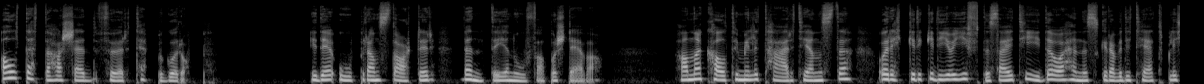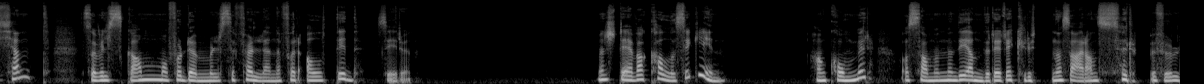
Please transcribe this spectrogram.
Alt dette har skjedd før teppet går opp. Idet operaen starter, venter Jenofa på Steva. Han er kalt til militærtjeneste, og rekker ikke de å gifte seg i tide og hennes graviditet blir kjent, så vil skam og fordømmelse følge henne for alltid, sier hun. Men Steva kalles ikke inn. Han kommer, og sammen med de andre rekruttene så er han sørpefull.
